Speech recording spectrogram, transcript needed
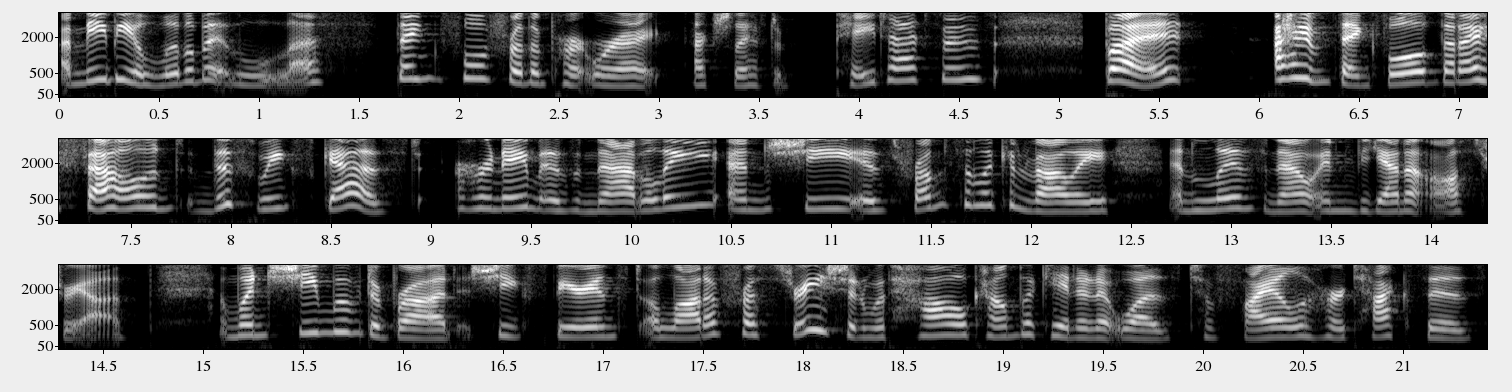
I'm maybe a little bit less thankful for the part where I actually have to pay taxes, but I am thankful that I found this week's guest. Her name is Nathalie, and she is from Silicon Valley and lives now in Vienna, Austria. And when she moved abroad, she experienced a lot of frustration with how complicated it was to file her taxes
